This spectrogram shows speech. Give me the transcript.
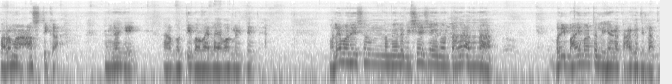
ಪರಮ ಆಸ್ತಿಕ. ಹಾಗಾಗಿ ಆ ಭಕ್ತಿ ಭಾವ ಎಲ್ಲ ಯಾವಾಗಲೂ ಇದ್ದೇ ಇದೆ. ಮಲೆ ಮಹದೇಶ್ವರನ ಮೇಲೆ ವಿಶೇಷ ಏನು ಅಂತಂದ್ರೆ ಅದನ್ನ ಬರೀ ಬಾಯಿ ಮಾತಲ್ಲಿ ಹೇಳಕ್ ಆಗೋದಿಲ್ಲ ಅದು.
